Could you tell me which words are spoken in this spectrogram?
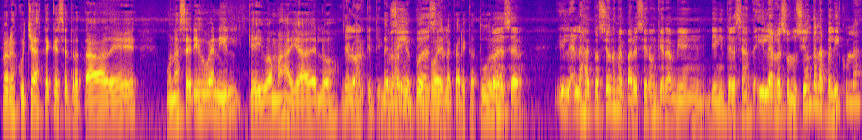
Pero escuchaste que se trataba de una serie juvenil que iba más allá de los, De los arquetipos. de los Sí, arquetipos y la caricatura. Puede ser. Y la- las actuaciones me parecieron que eran bien, bien interesantes. Y la resolución de la película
